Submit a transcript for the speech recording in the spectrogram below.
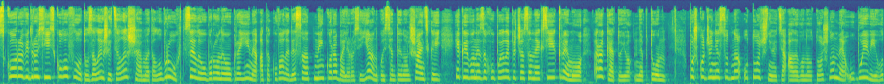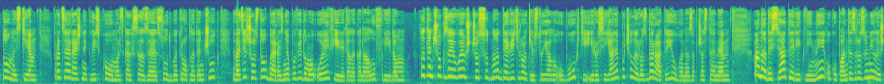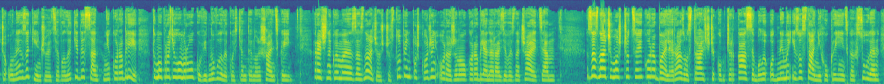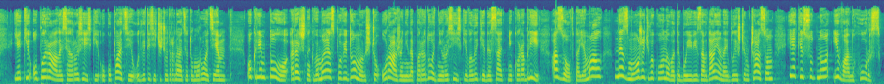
Скоро від російського флоту залишиться лише металобрухт. Сили оборони України атакували десантний корабель росіян Костянтин Ольшанський, який вони захопили під час анексії Криму ракетою Нептун. Пошкодження судна уточнюється, але воно точно не у бойовій готовності. Про це речник військово-морських сил ЗСУ Дмитро Плетенчук 26 березня повідомив у ефірі телеканалу Фрідом. Плетенчук заявив, що судно 9 років стояло у бухті, і росіяни почали розбирати його на запчастини. А на 10-й рік війни окупанти зрозуміли, що у них закінчуються великі десантні кораблі, тому протягом року відновили Костянтин Ольшанський. Речник ВМС зазначив, що ступінь пошкоджень ураженого корабля наразі визначається. Зазначимо, що цей корабель разом з тральщиком Черкаси були одними із останніх українських суден, які опиралися російській окупації у 2014 році. Окрім того, речник ВМС повідомив, що уражені напередодні російські великі десантні кораблі Азов та Ямал не зможуть виконувати бойові завдання найближчим часом, як і судно Іван Хурс.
